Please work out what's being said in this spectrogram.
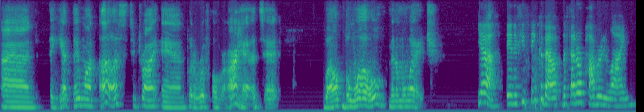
And yet they want us to try and put a roof over our heads at, well, below minimum wage. Yeah. And if you think about the federal poverty line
